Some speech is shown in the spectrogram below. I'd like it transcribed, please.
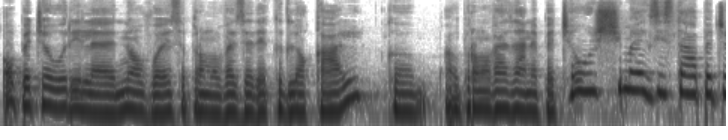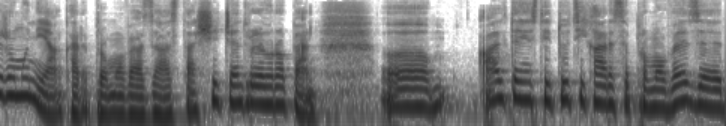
OPC-urile nu au voie să promoveze decât local, că promovează ANPC-ul și mai există APC România care promovează asta și Centrul European. Uh, alte instituții care să promoveze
